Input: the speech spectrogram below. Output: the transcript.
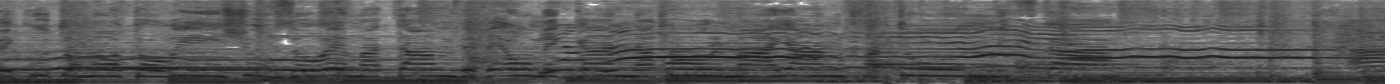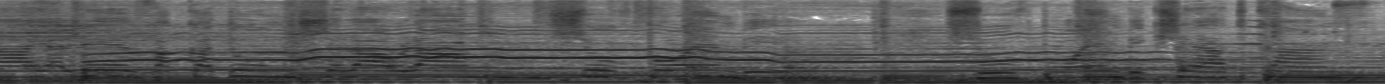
בכותונות אורי שוב זורם הדם, ובעומק גן נעול מעיין חתום נפקח. הקדום של העולם שוב פועם בי, שוב פועם בי כשאת כאן.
